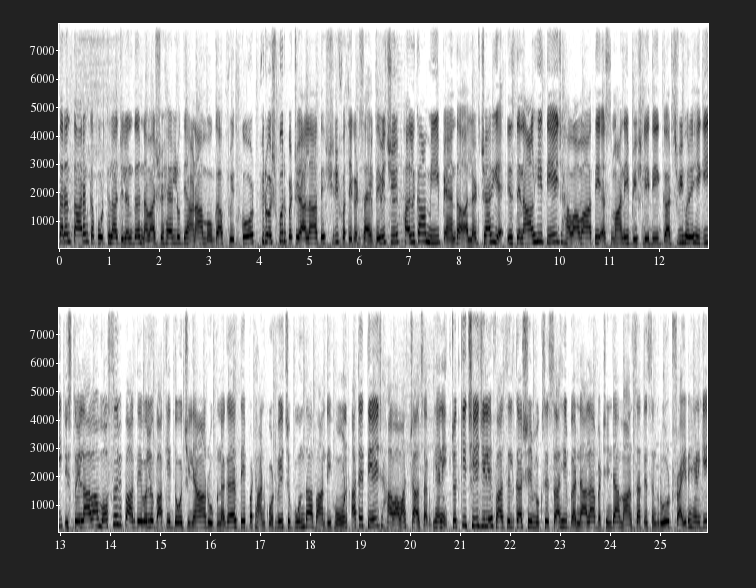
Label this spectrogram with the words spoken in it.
ਤਰਨਤਾਰਨ, ਕਪੂਰਥਲਾ, ਜਲੰਧਰ, ਨਵਾਂ ਸ਼ਹਿਰ, ਲੁਧਿਆਣਾ, ਮੋਗਾ, ਫਰੀਦਕੋਟ, ਫਿਰੋਜ਼ਪੁਰ, ਪਟਿਆਲਾ ਤੇ ਸ਼੍ਰੀ ਫਤਿਹਗੜ੍ਹ ਸਾਹਿਬ ਦੇ ਵਿੱਚ ਹਲਕਾ ਮੀਂਹ ਪੈਣ ਦਾ ਅਲਰਟ ਜਾਰੀ ਹੈ। ਇਸ ਦੇ ਨਾਲ ਹੀ ਤੇਜ਼ ਹਵਾਵਾਂ ਅਤੇ ਅਸਮਾਨੀ ਬਿਜਲੀ ਦੀ ਗਰਜ ਵੀ ਹੋ ਰਹੇਗੀ। ਇਸ ਤੋਂ ਇਲਾਵਾ ਮੌਸਮ ਵਿਭਾਗ ਦੇ ਵੱਲੋਂ ਵੱਲੋਂ ਬਾਕੀ ਦੋ ਜ਼ਿਲ੍ਹਿਆਂ ਰੂਪਨਗਰ ਤੇ ਪਠਾਨਕੋਟ ਵਿੱਚ ਬੂੰਦਾਬਾਂਦੀ ਹੋਣ ਅਤੇ ਤੇਜ਼ ਹਵਾਵਾਂ ਚੱਲ ਸਕਦੀਆਂ ਨੇ। ਜਦਕਿ 6 ਜ਼ਿਲ੍ਹੇ ਫਾਜ਼ਿਲਕਾ, ਸ਼੍ਰੀ ਮੁਕਤਸਰ ਸਾਹਿਬ, ਬਰਨਾਲਾ, ਬਠਿੰਡਾ, ਮਾਨਸਾ ਤੇ ਸੰਗਰੂਰ ਡਰਾਈ ਰਹਿਣਗੇ।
